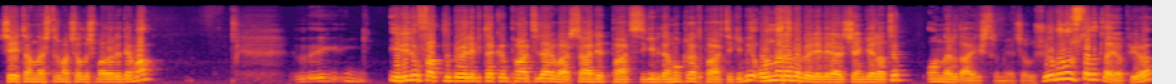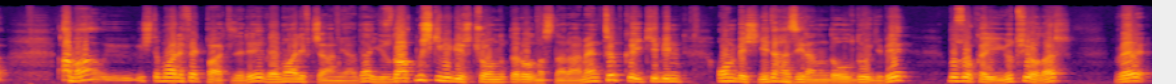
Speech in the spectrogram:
şeytanlaştırma çalışmaları devam. İrili ufaklı böyle bir takım partiler var. Saadet Partisi gibi, Demokrat Parti gibi. Onlara da böyle birer çengel atıp onları da ayrıştırmaya çalışıyor. Bunu ustalıkla yapıyor. Ama işte muhalefet partileri ve muhalif camiada %60 gibi bir çoğunlukları olmasına rağmen tıpkı 2015 7 Haziran'ında olduğu gibi bu zokayı yutuyorlar ve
